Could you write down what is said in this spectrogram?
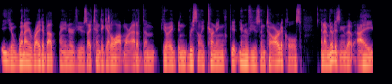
you know, when I write about my interviews, I tend to get a lot more out of them. You know, I've been recently turning interviews into articles, and I'm noticing that I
